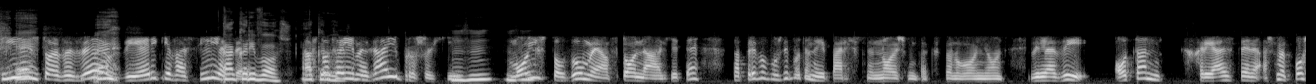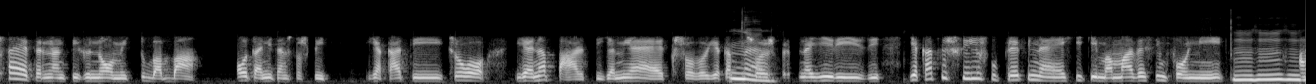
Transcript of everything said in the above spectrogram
Τι λες τώρα, βεβαίως, ε, διέρη και βασίλευε. Ακριβώς. Αυτό ακριβώς. θέλει μεγάλη προσοχή. Μμμ, μμμ. Μόλις το δούμε αυτό να έρχεται, θα πρέπει οπωσδήποτε να υπάρχει συνεννόηση μεταξύ των γονιών. Δηλαδή, όταν χρειάζεται, ας πούμε, πώς θα έπαιρναν τη γνώμη του μπαμπά όταν ήταν στο σπίτι; Για κάτι, ξέρω, εγώ, για ένα πάρτι, για μια έξοδο, για κάποιες Ναι. ώρες που πρέπει να γυρίζει, για κάποιους φίλους που πρέπει να έχει και η μαμά δεν συμφωνεί. Μμμ, μμμ. Α,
